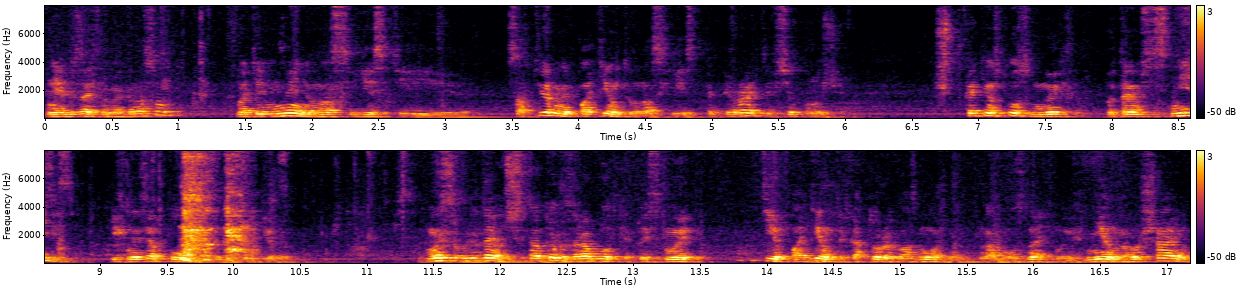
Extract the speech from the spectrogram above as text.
Не обязательно Microsoft, но тем не менее у нас есть и софтверные патенты, у нас есть копирайт и все прочее. Каким способом мы их пытаемся снизить, их нельзя полностью ликвидировать. Мы соблюдаем частоту разработки, то есть мы те патенты, которые возможно нам узнать, мы их не нарушаем,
